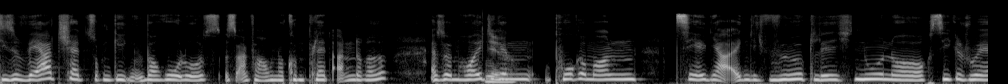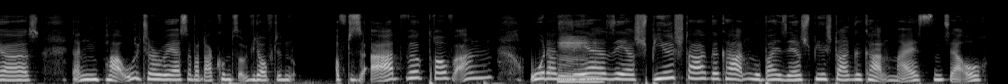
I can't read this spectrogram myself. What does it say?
diese Wertschätzung gegenüber Holos ist einfach auch eine komplett andere. Also im heutigen Pokémon zählen ja eigentlich wirklich nur noch Secret Rares, dann ein paar Ultra Rares, aber da kommt es wieder auf den auf das Artwork drauf an oder Hm. sehr, sehr spielstarke Karten, wobei sehr spielstarke Karten meistens ja auch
